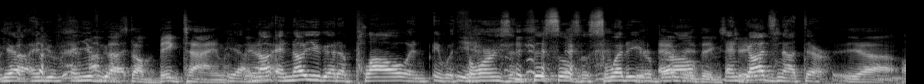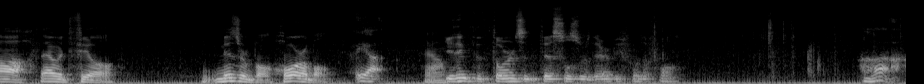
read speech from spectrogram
Yeah, and you've and you've messed got up big time. yeah, you now, and now you got to plow and, and with Yeah. thorns and thistles, the sweat of your brow, Everything's and changed. God's not there. yeah. Oh, that would feel miserable, horrible. Yeah. Yeah. Do you think the thorns and thistles were there before the fall? Ah.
